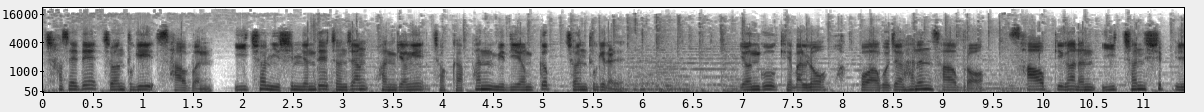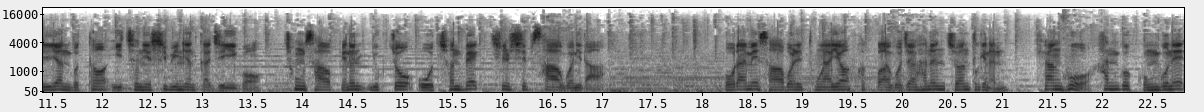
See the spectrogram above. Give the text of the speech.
차세대 전투기 사업은 2020년대 전장 환경에 적합한 미디엄급 전투기를 연구 개발로 확보하고자 하는 사업으로 사업 기간은 2011년부터 2022년까지이고 총 사업비는 6조 5,174억 원이다. 보람의 사업을 통하여 확보하고자 하는 전투기는 향후 한국 공군의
